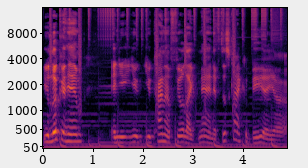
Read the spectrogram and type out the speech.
you look at him, and you you you kind of feel like, man, if this guy could be a uh,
